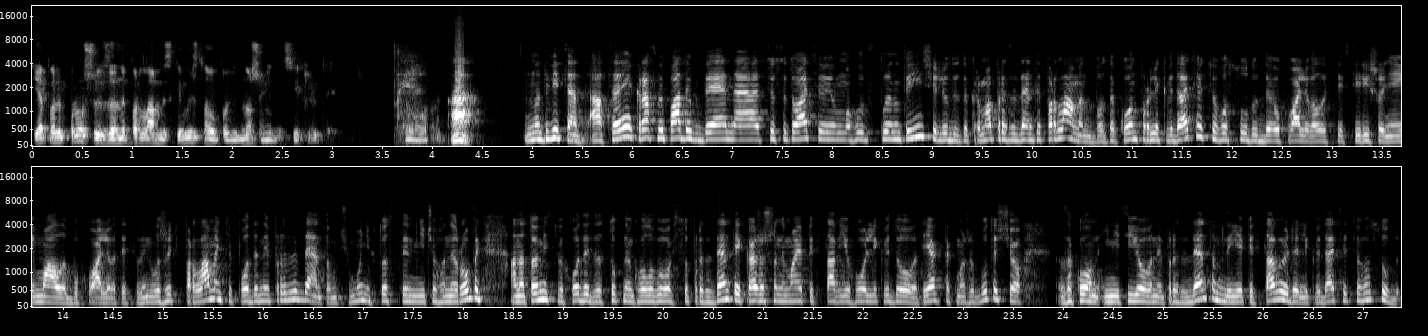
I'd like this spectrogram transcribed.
Я перепрошую за непарламентський висновок по відношенню до цих людей. А ну дивіться, а це якраз випадок, де на цю ситуацію могли б вплинути інші люди, зокрема президент і парламент. Бо закон про ліквідацію цього суду, де ухвалювалися всі рішення і мали б ухвалюватись, він лежить в парламенті, поданий президентом. Чому ніхто з цим нічого не робить? А натомість виходить заступник голови офісу президента і каже, що немає підстав його ліквідовувати. Як так може бути, що закон ініційований президентом не є підставою для ліквідації цього суду?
